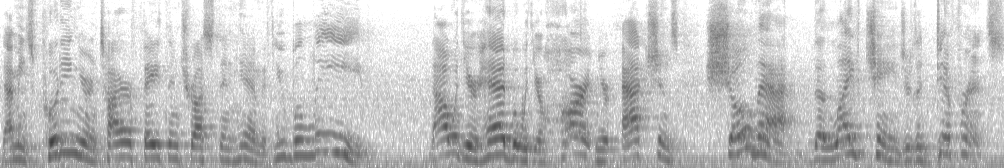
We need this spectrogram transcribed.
that means putting your entire faith and trust in Him. If you believe, not with your head, but with your heart and your actions, show that. The life change, there's a difference.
